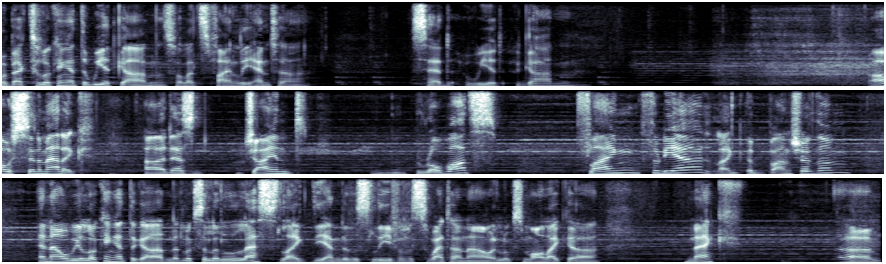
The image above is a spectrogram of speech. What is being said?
We're back to looking at the weird garden, so let's finally enter said weird garden. Oh, cinematic! Uh, there's giant robots flying through the air, like a bunch of them. And now we're looking at the garden. It looks a little less like the end of a sleeve of a sweater now. It looks more like a mech uh,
